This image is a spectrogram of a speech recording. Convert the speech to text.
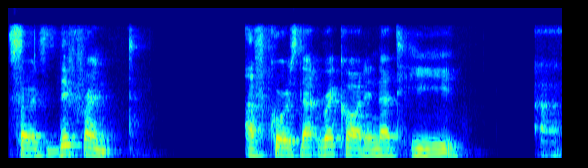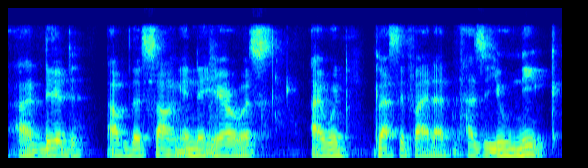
so it's different. Of course, that recording that he uh, did of the song in the air was I would classify that as unique.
